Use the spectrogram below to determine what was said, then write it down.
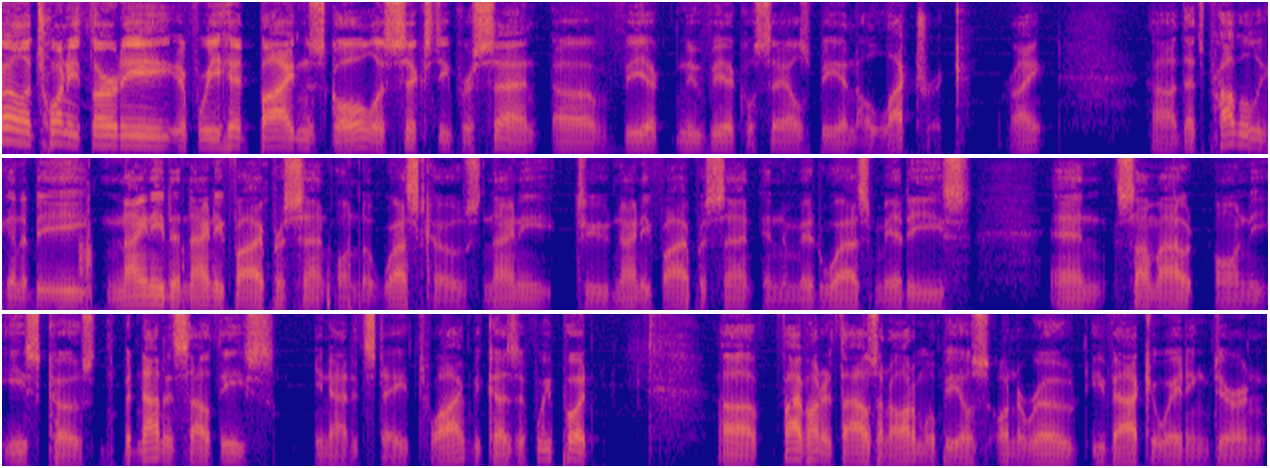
Well, in 2030, if we hit Biden's goal of 60% of new vehicle sales being electric, right? Uh, that's probably going to be 90 to 95% on the West Coast, 90 to 95% in the Midwest, Mid East, and some out on the East Coast, but not in Southeast United States. Why? Because if we put uh, 500,000 automobiles on the road evacuating during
